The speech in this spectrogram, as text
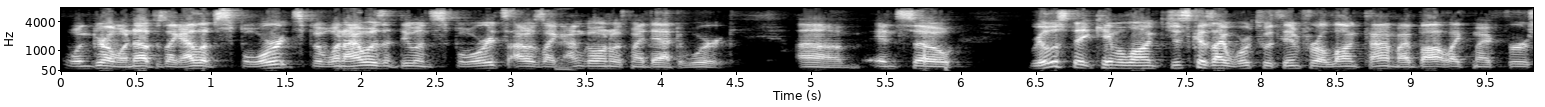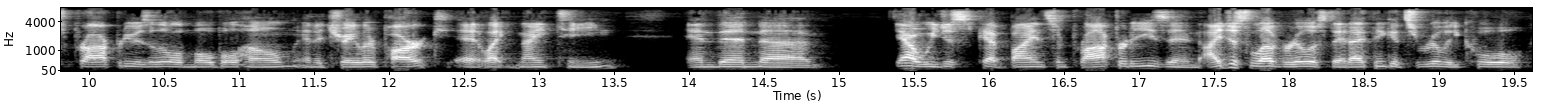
when growing up is like I love sports, but when I wasn't doing sports, I was like, I'm going with my dad to work. Um, and so real estate came along just because I worked with him for a long time. I bought like my first property was a little mobile home in a trailer park at like 19, and then uh, yeah, we just kept buying some properties, and I just love real estate. I think it's really cool,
